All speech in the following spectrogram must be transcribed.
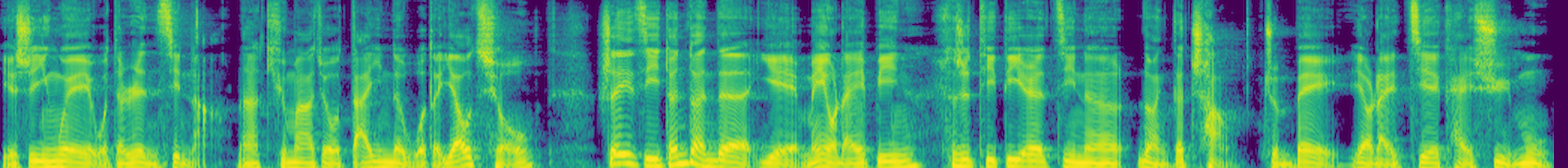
也是因为我的任性啊。那 Q 妈就答应了我的要求，这一集短短的也没有来宾，算是替第二季呢暖个场，准备要来揭开序幕。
